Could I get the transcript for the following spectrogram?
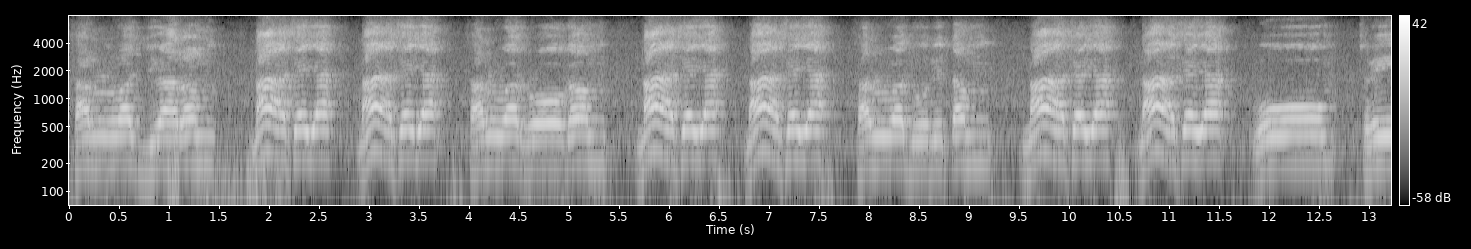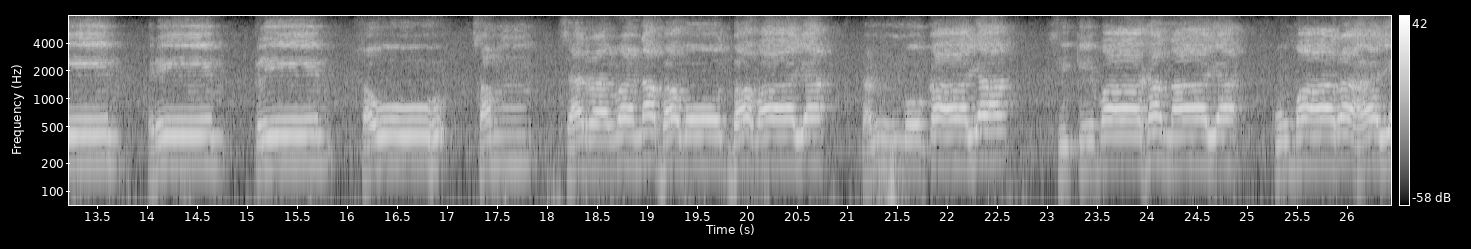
सर्वज्वरं। नाशय नाशय सर्वरोगं नाशय नाशय सर्वदुरितं नाशय नाशय, ॐ श्रीं ह्रीं क्लीं सौः सं शरवणभवोद्भवाय षण्मुखाय शिखिवाहनाय कुमाराय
